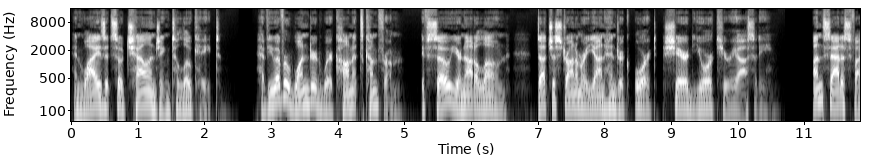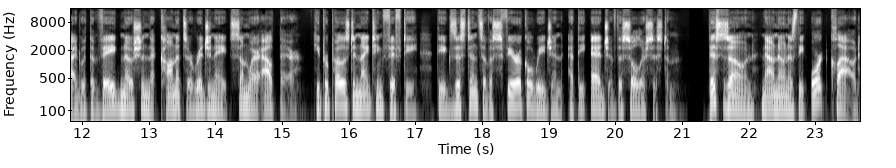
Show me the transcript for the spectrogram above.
and why is it so challenging to locate? Have you ever wondered where comets come from? If so, you're not alone. Dutch astronomer Jan Hendrik Oort shared your curiosity. Unsatisfied with the vague notion that comets originate somewhere out there, he proposed in 1950 the existence of a spherical region at the edge of the solar system. This zone, now known as the Oort cloud,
